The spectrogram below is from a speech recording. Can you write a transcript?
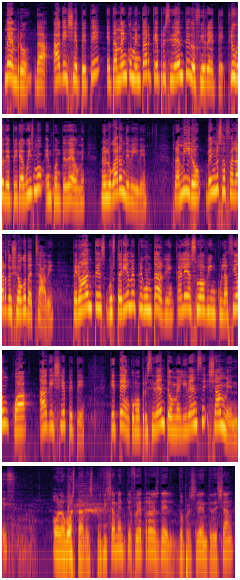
membro da AGXPT e tamén comentar que é presidente do Firrete, Clube de Piragüismo en Pontedeume, no lugar onde vive. Ramiro, vennos a falar do xogo da chave, pero antes gustaríame preguntarlle cal é a súa vinculación coa AGXPT, que ten como presidente o melidense Xan Méndez. Ola, boas tardes. Precisamente foi a través del, do presidente de Xan,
